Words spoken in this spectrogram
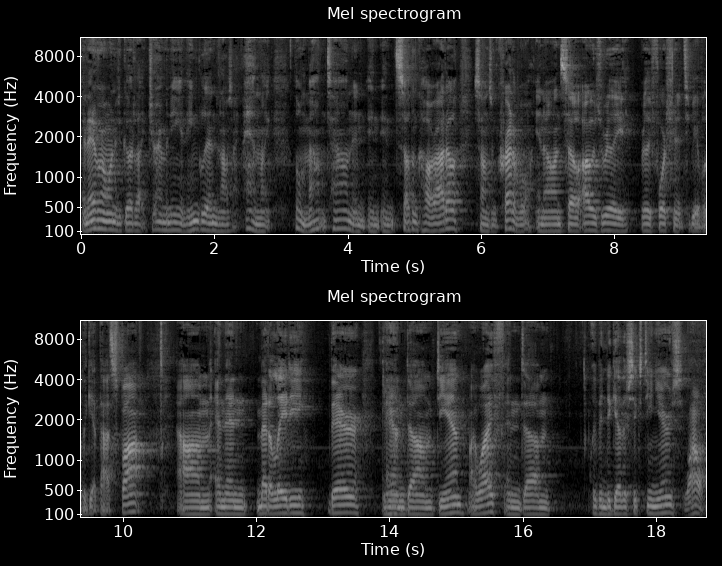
and everyone wanted to go to like Germany and England, and I was like, man, like a little mountain town in, in, in, southern Colorado sounds incredible, you know. And so I was really, really fortunate to be able to get that spot. Um, and then met a lady there, Deanne. and um, Deanne, my wife, and um, we've been together 16 years. Wow.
